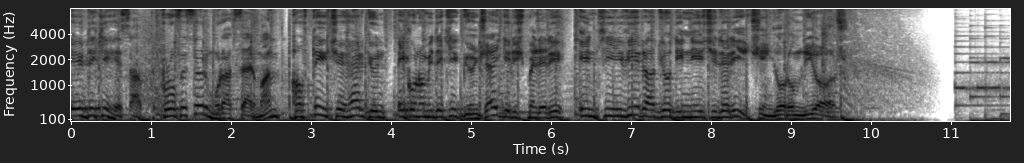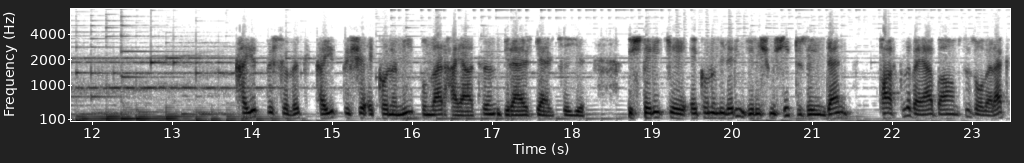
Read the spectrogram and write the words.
Evdeki Hesap. Profesör Murat Ferman hafta içi her gün ekonomideki güncel gelişmeleri NTV Radyo dinleyicileri için yorumluyor. Kayıt dışılık, kayıt dışı ekonomi bunlar hayatın birer gerçeği. Üstelik ekonomilerin gelişmişlik düzeyinden farklı veya bağımsız olarak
